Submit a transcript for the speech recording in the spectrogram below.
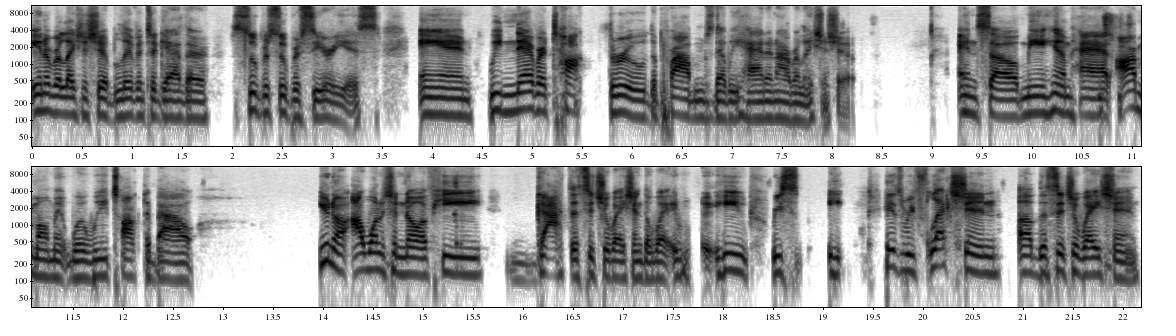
in a relationship living together super super serious. And we never talked through the problems that we had in our relationship. And so me and him had our moment where we talked about, you know, I wanted to know if he got the situation the way he, he his reflection of the situation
